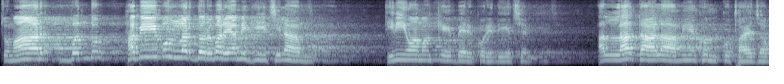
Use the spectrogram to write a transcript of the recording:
তোমার বন্ধু হাবিবুল্লার দরবারে আমি গিয়েছিলাম। তিনিও আমাকে বের করে দিয়েছেন। আল্লাহ তাআলা, আমি এখন কোথায় যাব?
